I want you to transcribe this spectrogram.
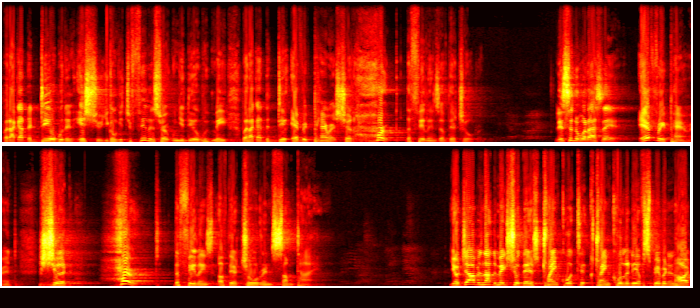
But I got to deal with an issue. You're going to get your feelings hurt when you deal with me. But I got to deal, every parent should hurt the feelings of their children. Listen to what I said. Every parent should hurt the feelings of their children sometime. Your job is not to make sure there's tranquility, tranquility of spirit and heart.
